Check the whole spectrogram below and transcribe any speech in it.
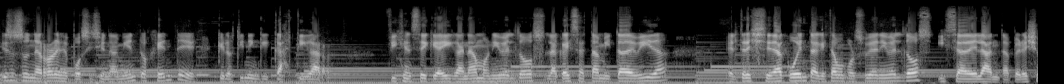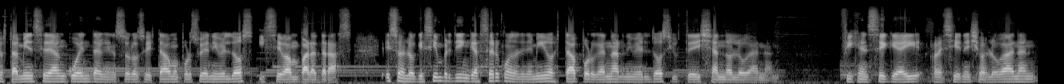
Esos son errores de posicionamiento, gente, que los tienen que castigar. Fíjense que ahí ganamos nivel 2, la Kaisa está a mitad de vida el 3 se da cuenta que estamos por subir a nivel 2 y se adelanta, pero ellos también se dan cuenta que nosotros estábamos por subir a nivel 2 y se van para atrás. Eso es lo que siempre tienen que hacer cuando el enemigo está por ganar nivel 2 y ustedes ya no lo ganan. Fíjense que ahí recién ellos lo ganan.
